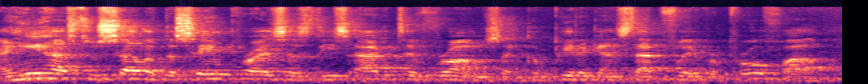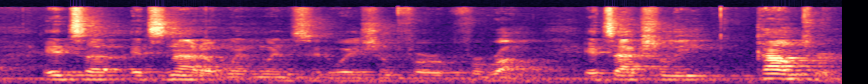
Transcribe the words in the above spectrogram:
and he has to sell at the same price as these additive rums and compete against that flavor profile. It's a, it's not a win-win situation for, for rum. It's actually counter,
